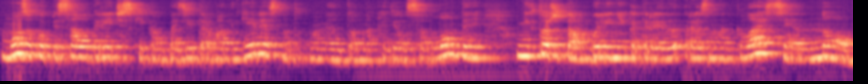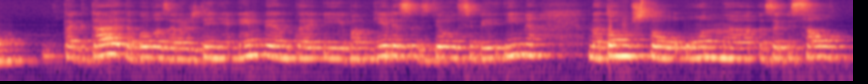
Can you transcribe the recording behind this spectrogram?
Музыку писал греческий композитор Вангелис, на тот момент он находился в Лондоне. У них тоже там были некоторые разногласия, но тогда это было зарождение эмбиента, и Вангелис сделал себе имя на том, что он э, записал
